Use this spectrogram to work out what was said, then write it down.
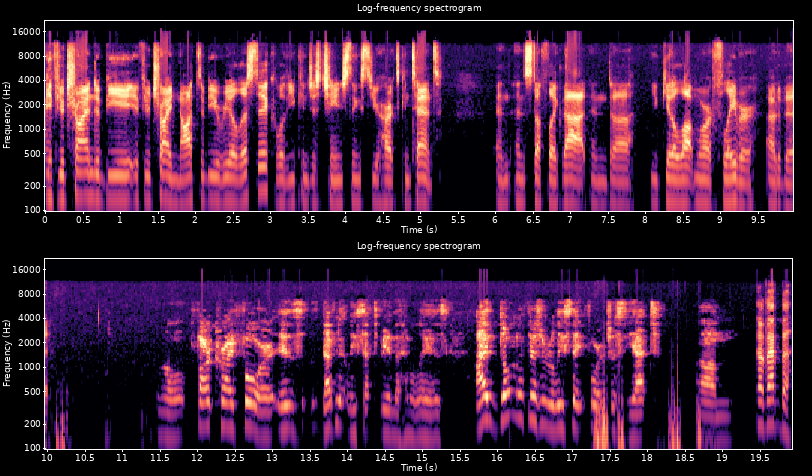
if you're trying to be, if you're trying not to be realistic, well, you can just change things to your heart's content, and and stuff like that, and uh, you get a lot more flavor out of it. Well, Far Cry 4 is definitely set to be in the Himalayas. I don't know if there's a release date for it just yet. Um, November.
